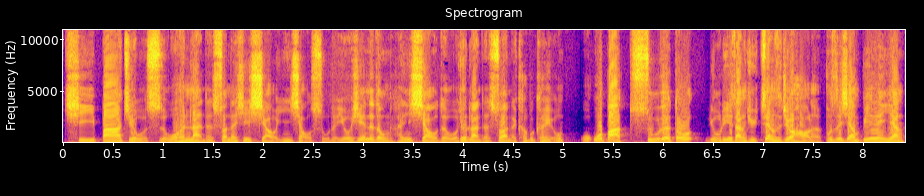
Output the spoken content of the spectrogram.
七八九十，我很懒得算那些小赢小输的，有些那种很小的，我就懒得算了，可不可以？我我我把输的都有列上去，这样子就好了，不是像别人一样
